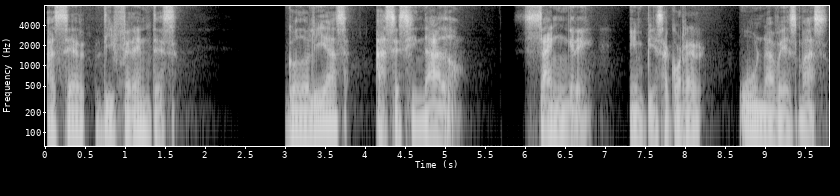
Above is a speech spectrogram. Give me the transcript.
a ser diferentes. Godolías asesinado. Sangre empieza a correr una vez más.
